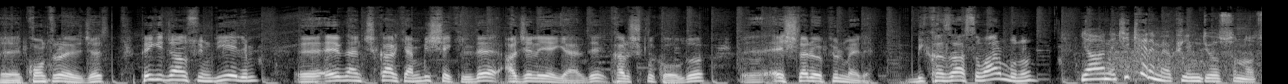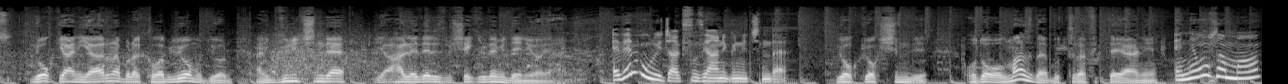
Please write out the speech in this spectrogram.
Ee, kontrol edeceğiz. Peki Cansu'yum diyelim e, evden çıkarken bir şekilde aceleye geldi. Karışıklık oldu. E, eşler öpülmedi. Bir kazası var mı bunun? Yani iki kere mi öpeyim diyorsunuz? Yok yani yarına bırakılabiliyor mu diyorum. Hani gün içinde ya hallederiz bir şekilde mi deniyor yani? Eve mi uğrayacaksınız yani gün içinde? Yok yok şimdi o da olmaz da bu trafikte yani. E ne o zaman?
